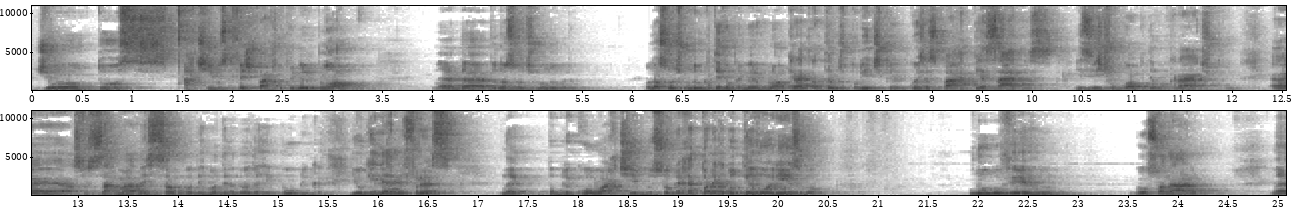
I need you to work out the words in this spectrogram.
de um dos artigos que fez parte do primeiro bloco né, da, do nosso último número. O nosso último número teve um primeiro bloco que era tratando de política, coisas barra pesadas. Existe um golpe democrático, é, as Forças Armadas são o poder moderador da República, e o Guilherme França né, publicou um artigo sobre a retórica do terrorismo no governo Bolsonaro. Né,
